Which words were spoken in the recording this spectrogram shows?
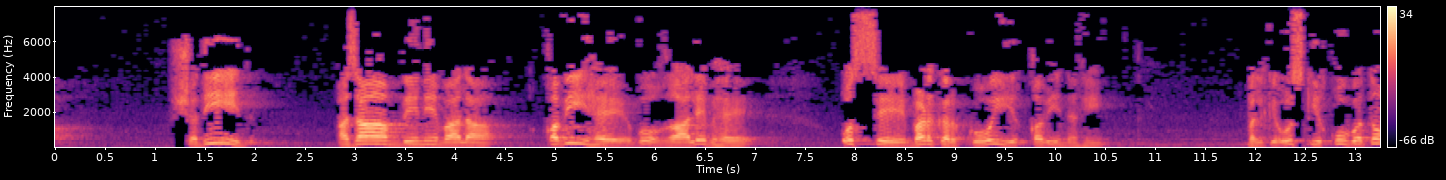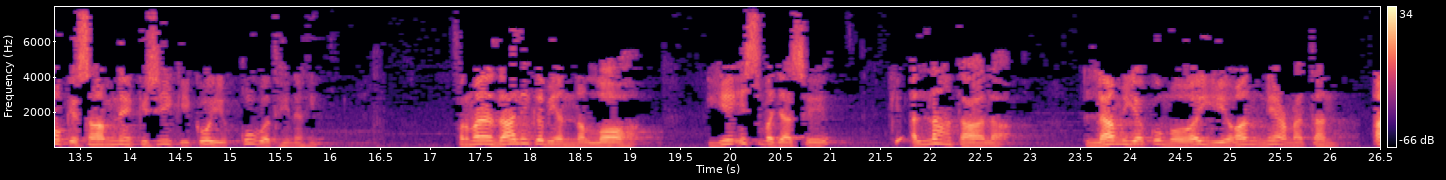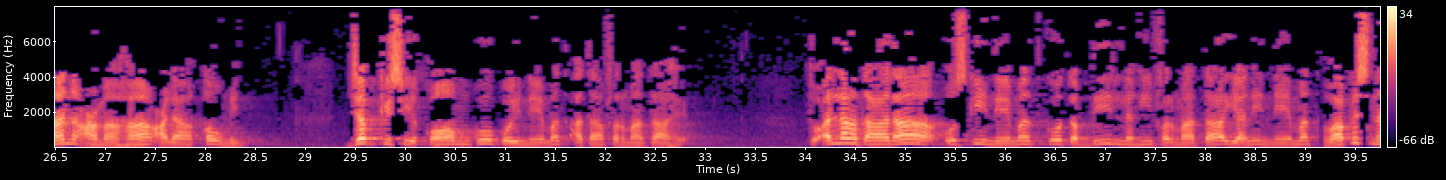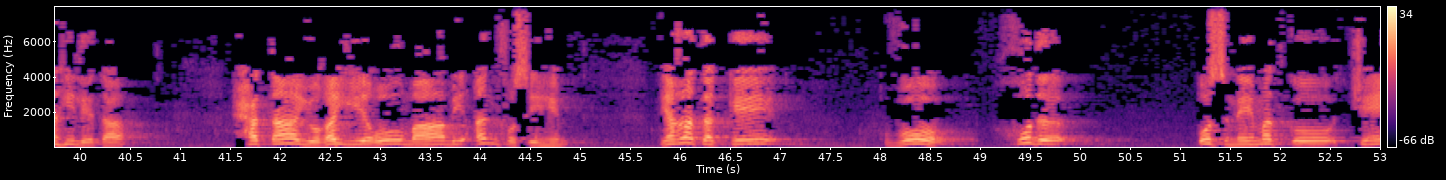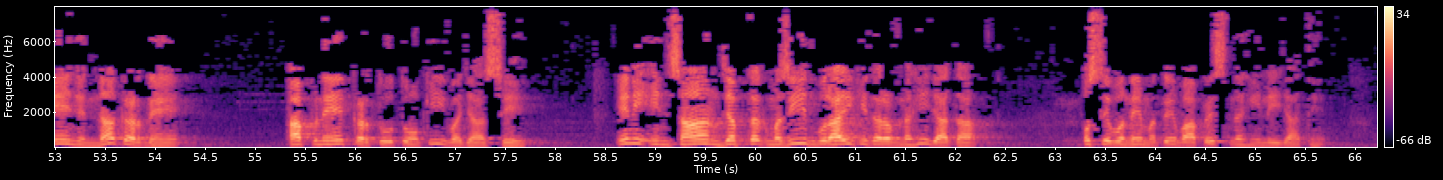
شدید عذاب دینے والا قوی ہے، وہ غالب ہے۔ اس سے بڑھ کر کوئی قوی نہیں، بلکہ اس کی قوتوں کے سامنے کسی کی کوئی قوت ہی نہیں۔ فرمایا ذالی کبھی ان اللہ، یہ اس وجہ سے کہ اللہ تعالی لم یقم نعمتن انعمها على قوم، جب کسی قوم کو کوئی نعمت عطا فرماتا ہے۔ تو اللہ تعالی اس کی نعمت کو تبدیل نہیں فرماتا یعنی نعمت واپس نہیں لیتا حتا یغیروا ما بانفسهم یہاں تک کہ وہ خود اس نعمت کو چینج نہ کر دیں اپنے کرتوتوں کی وجہ سے۔ یعنی انسان جب تک مزید برائی کی طرف نہیں جاتا اس سے وہ نعمتیں واپس نہیں لی جاتی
